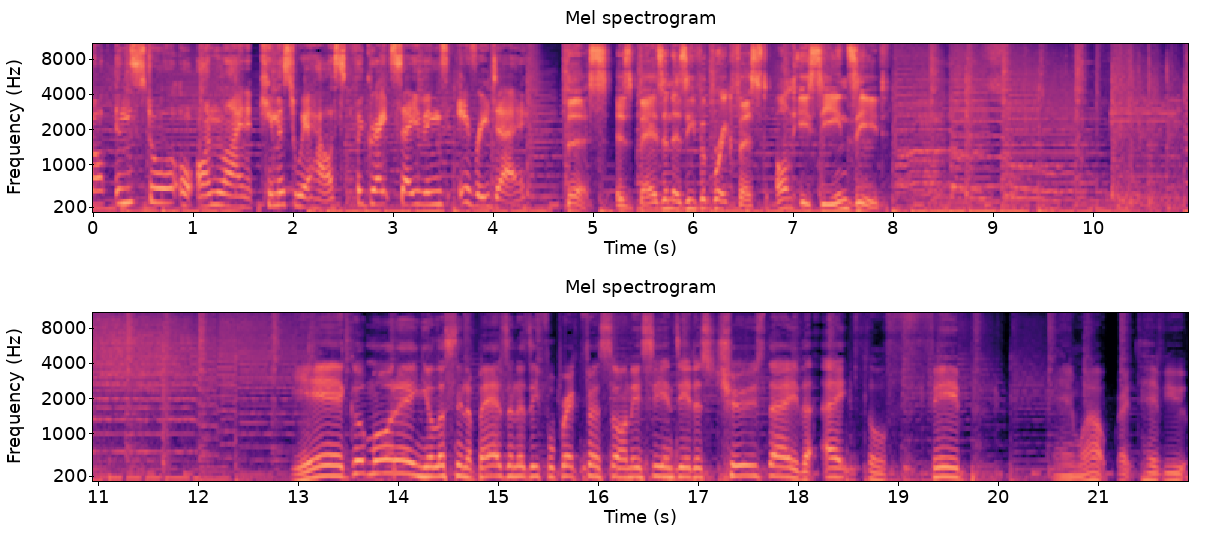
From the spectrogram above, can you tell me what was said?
Shop in store or online at Chemist Warehouse for great savings every day. This is Baz and Izzy for breakfast on E SENZ. Yeah, good morning. You're listening to Baz and Izzy for breakfast on SENZ. It's Tuesday, the 8th of Feb. And wow, great to have you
